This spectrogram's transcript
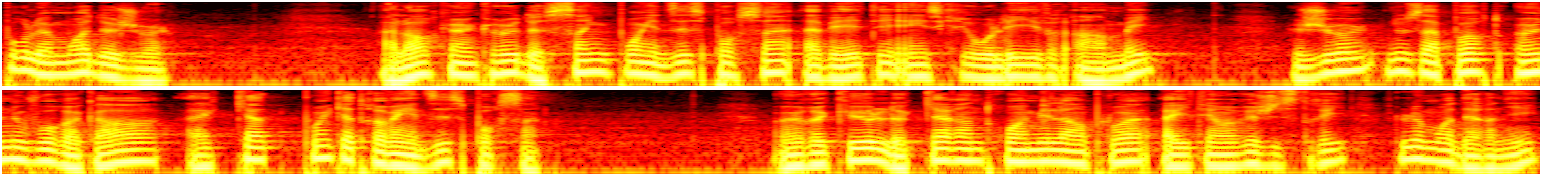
pour le mois de juin. Alors qu'un creux de 5,10% avait été inscrit au livre en mai, juin nous apporte un nouveau record à 4,90 Un recul de 43 000 emplois a été enregistré le mois dernier,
